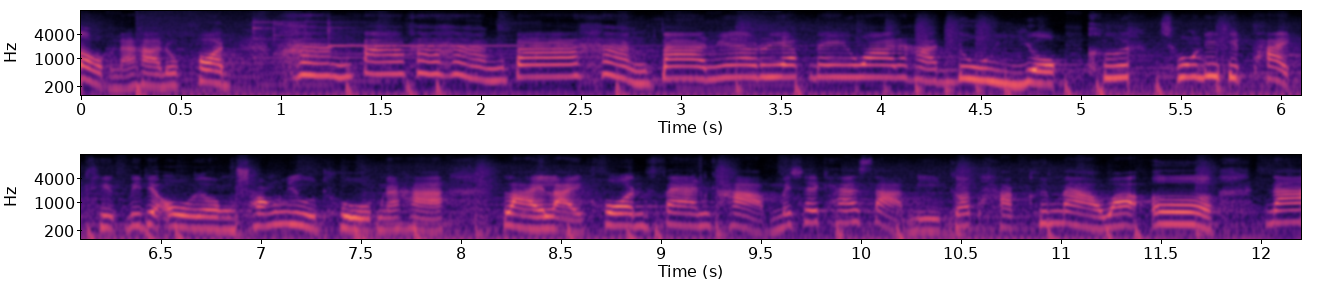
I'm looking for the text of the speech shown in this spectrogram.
จบนะคะ ทุกคนหางตาค่ะหางตาหางตาเนี่ยเรียกได้ว่านะคะ ดูยกขึ้นช่วงที่ทิปถ่ายคลิปวิดีโอลงช่อง YouTube นะคะ หลายๆ คนแฟนคลับไม่ใช่แค่สามีก็ทักขึ้นมาว่า เออ หน้า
